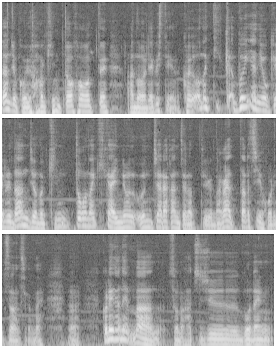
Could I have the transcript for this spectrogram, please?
男女雇用均等法ってあの略して言う雇用の分野における男女の均等な機会のうんちゃらかんちゃらっていう長新しい法律なんですよね。うん、これがねまあその85年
